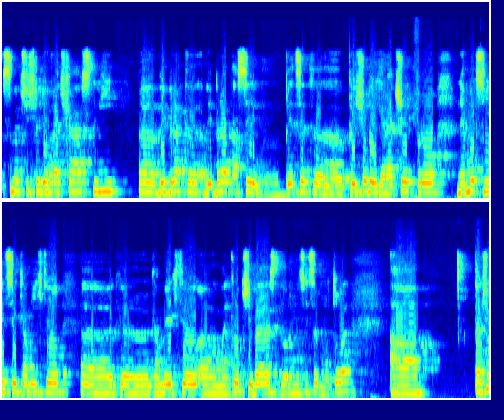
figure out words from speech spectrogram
jsme přišli do hračkářství vybrat, vybrat asi 500 eh, plišových hraček pro nemocnici, kam je chtěl, eh, kam je chtěl Michael přivést do nemocnice v Motole. A takže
